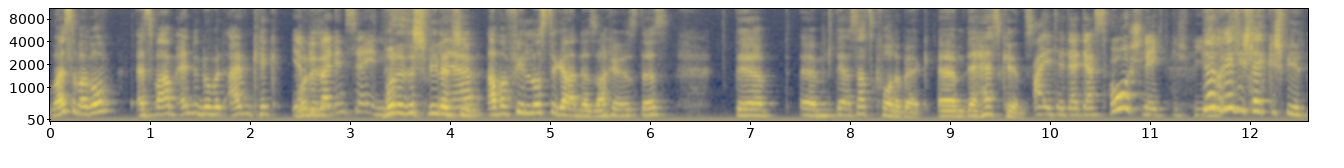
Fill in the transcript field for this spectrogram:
Weißt du warum? Es war am Ende nur mit einem Kick. Ja, wurde, wie bei den Saints. wurde das Spiel entschieden. Ja. Aber viel lustiger an der Sache ist, dass der, ähm, der Ersatzquarterback, ähm, der Haskins. Alter, der hat so schlecht gespielt. Der hat richtig schlecht gespielt.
